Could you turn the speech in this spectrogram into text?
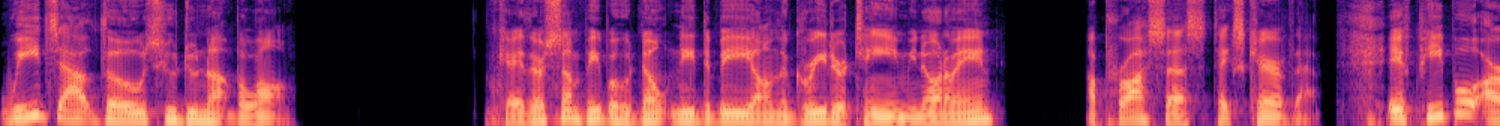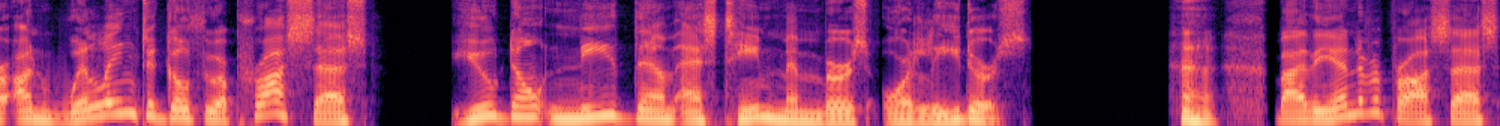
weeds out those who do not belong. Okay, there's some people who don't need to be on the greeter team, you know what I mean? A process takes care of that. If people are unwilling to go through a process, you don't need them as team members or leaders. By the end of a process,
